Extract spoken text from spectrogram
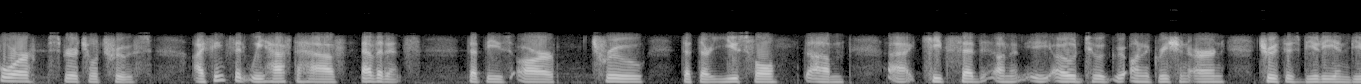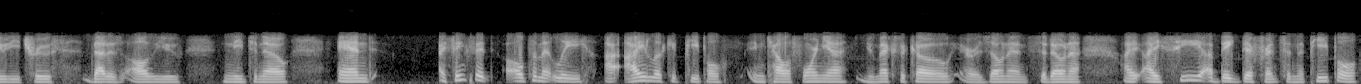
for spiritual truths, I think that we have to have evidence that these are true, that they're useful. Um, uh, Keats said on an ode to a, on a Grecian urn, "Truth is beauty, and beauty truth. That is all you need to know." And I think that ultimately, I, I look at people in California, New Mexico, Arizona, and Sedona. I, I see a big difference in the people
